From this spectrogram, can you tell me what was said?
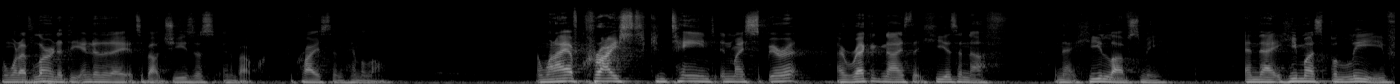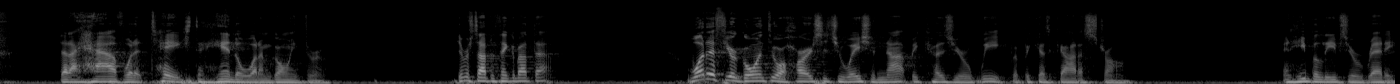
And what I've learned at the end of the day, it's about Jesus and about Christ and Him alone. And when I have Christ contained in my spirit, I recognize that He is enough and that He loves me and that He must believe that I have what it takes to handle what I'm going through. You ever stop to think about that? What if you're going through a hard situation not because you're weak, but because God is strong? And He believes you're ready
